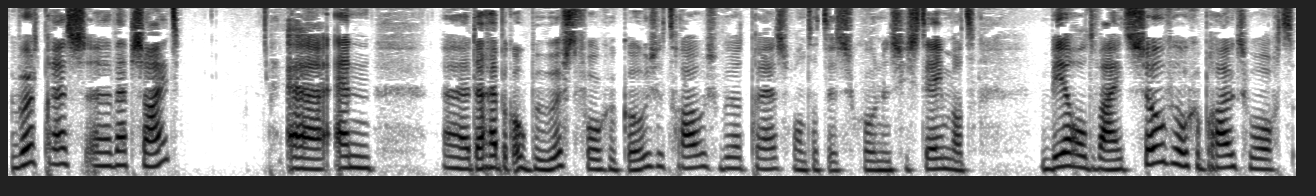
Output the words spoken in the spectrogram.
WordPress website. En daar heb ik ook bewust voor gekozen trouwens, WordPress. Want dat is gewoon een systeem wat wereldwijd zoveel gebruikt wordt.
